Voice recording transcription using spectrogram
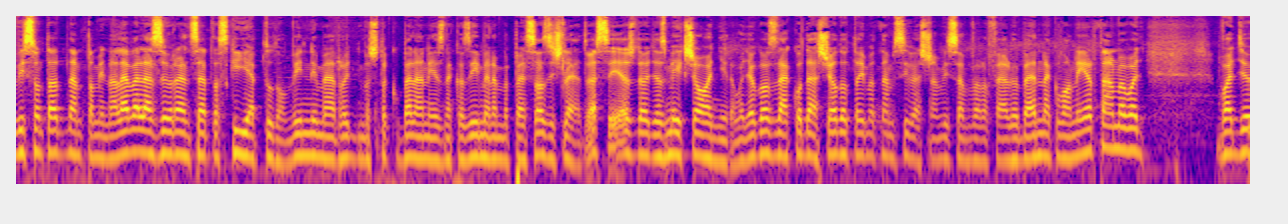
Viszont a, nem tudom én, a levelező rendszert azt kijebb tudom vinni, mert hogy most akkor belenéznek az e-mailembe, persze az is lehet veszélyes, de hogy az mégse annyira, vagy a gazdálkodási adataimat nem szívesen viszem fel a felhőbe. Ennek van értelme, vagy, vagy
